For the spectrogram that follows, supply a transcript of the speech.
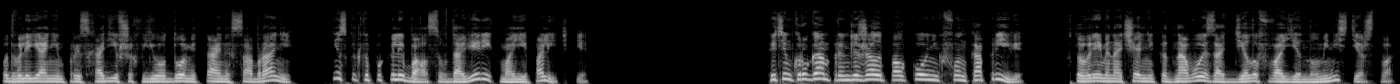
под влиянием происходивших в его доме тайных собраний, несколько поколебался в доверии к моей политике. К этим кругам принадлежал и полковник фон Каприви, в то время начальник одного из отделов военного министерства.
